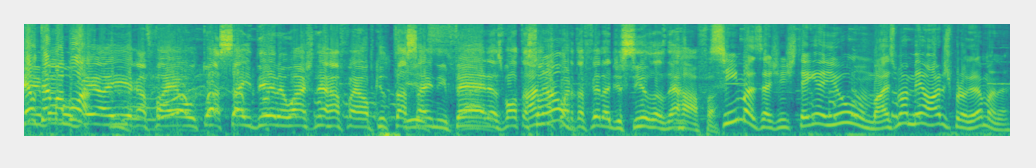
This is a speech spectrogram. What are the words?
Eu tenho uma Vamos boa. ver aí, Rafael. Tua saideira, eu acho, né, Rafael? Porque tu tá saindo em férias. Volta Ah, só na não. quarta-feira de cinzas, né, Rafa? Sim, mas a gente tem aí um, mais uma meia hora de programa, né?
